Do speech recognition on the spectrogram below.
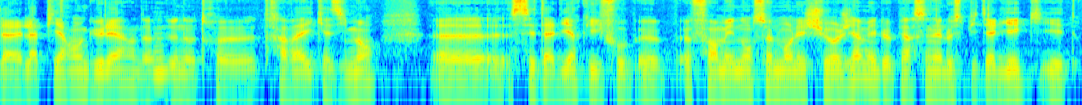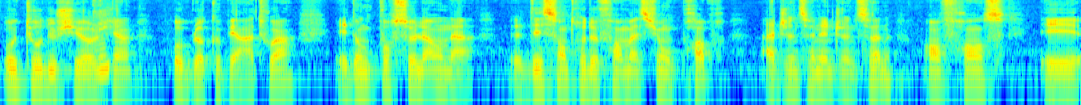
la, pierre angulaire de, mmh. notre travail quasiment. Euh, c'est-à-dire qu'il faut euh, former non seulement les chirurgiens, mais le personnel hospitalier qui est autour du chirurgien au bloc opératoire. Et donc pour cela, on a des centres de formation propres à Johnson Johnson en France et,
